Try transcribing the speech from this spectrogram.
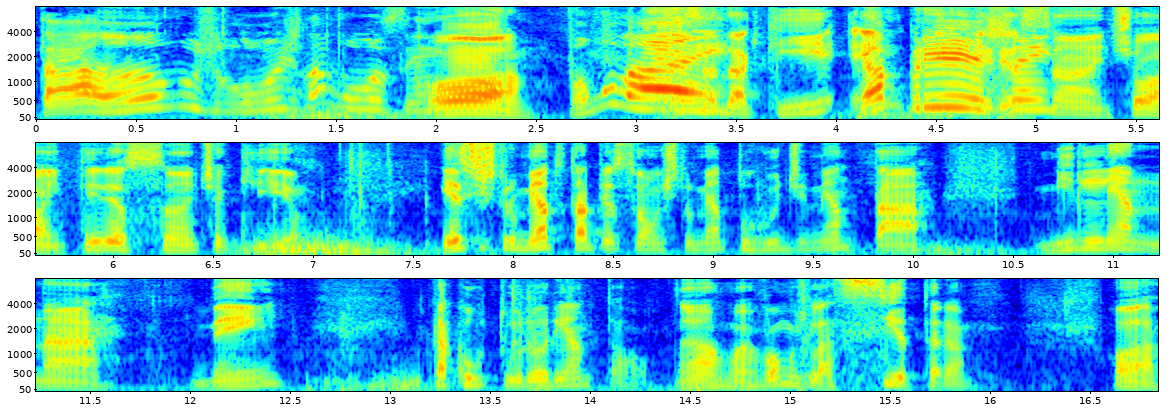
Tá anos luz na música, hein? Ó, Vamos lá, essa hein? daqui é Capricha, hein? interessante, ó, interessante aqui. Esse instrumento, tá, pessoal, é um instrumento rudimentar, milenar, bem da cultura oriental, né? Mas vamos lá, cítara. Ó,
